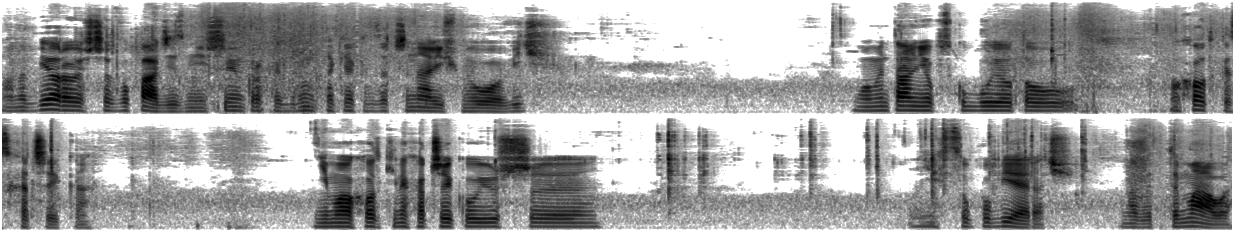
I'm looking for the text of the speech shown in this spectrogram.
One biorą jeszcze w opadzie, zmniejszyłem trochę grunt, tak jak zaczynaliśmy łowić. Momentalnie obskubują tą ochotkę z haczyka. Nie ma ochotki na haczyku, już yy, nie chcą pobierać. Nawet te małe.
